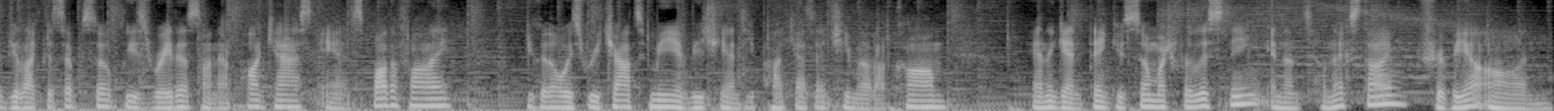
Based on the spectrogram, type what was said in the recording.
If you like this episode, please rate us on Apple Podcast and Spotify. You could always reach out to me at vgntpodcast at gmail.com. And again, thank you so much for listening, and until next time, trivia on.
